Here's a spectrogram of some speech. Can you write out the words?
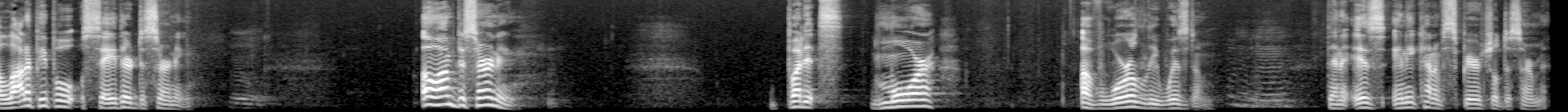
A lot of people say they're discerning. Hmm. Oh, I'm discerning. But it's more of worldly wisdom than it is any kind of spiritual discernment.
